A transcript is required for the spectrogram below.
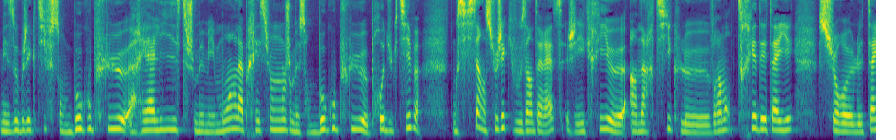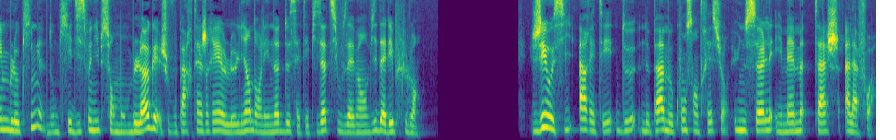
Mes objectifs sont beaucoup plus euh, réalistes, je me mets moins la pression, je me sens beaucoup plus euh, productive. Donc si c'est un sujet qui vous intéresse, j'ai écrit euh, un article vraiment très détaillé sur le time blocking, donc qui est disponible sur mon blog. Je vous partagerai le lien dans les notes de cet épisode si vous avez envie d'aller plus loin. J'ai aussi arrêté de ne pas me concentrer sur une seule et même tâche à la fois.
